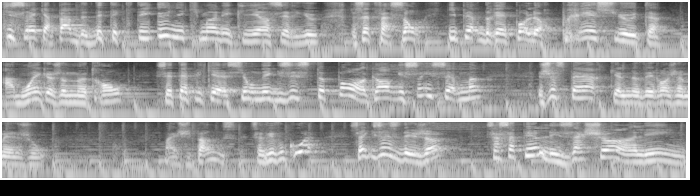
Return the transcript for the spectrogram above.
qui serait capable de détecter uniquement les clients sérieux. De cette façon, ils ne perdraient pas leur précieux temps. À moins que je ne me trompe, cette application n'existe pas encore et sincèrement, J'espère qu'elle ne verra jamais le jour. Ben, j'y pense. Savez-vous quoi? Ça existe déjà. Ça s'appelle les achats en ligne.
